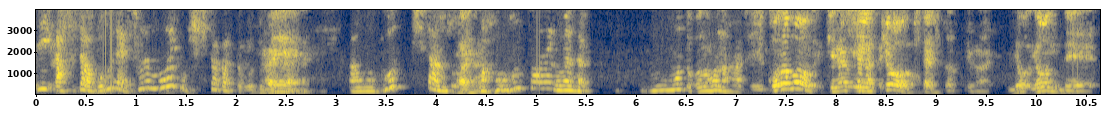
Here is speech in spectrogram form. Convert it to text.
いいあ、だから僕ね、それもう一個聞きたかったことで、はいはいはいあの、ゴッチさんと、はいはいまあ、ほ本当はね、ごめんなさい。もっとこの本の話。この本、ちなみに今日来た人っていうのは、よ読んで、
